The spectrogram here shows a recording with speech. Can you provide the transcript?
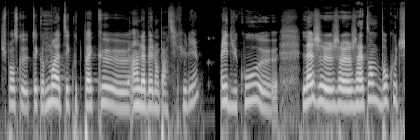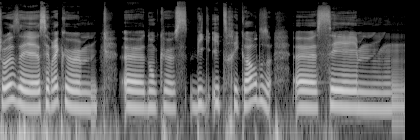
je pense que tu es comme moi, t'écoutes pas que euh, un label en particulier. Et du coup, là, j'attends beaucoup de choses et c'est vrai que donc Big Hit Records, mm,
